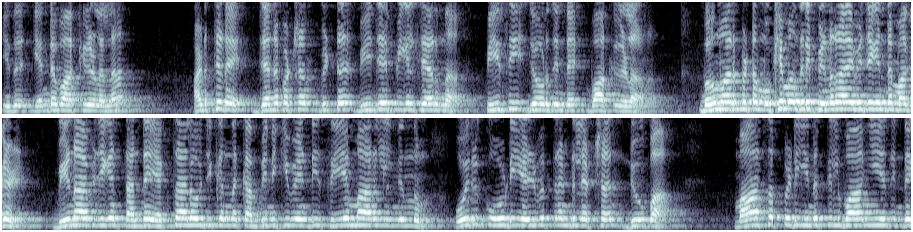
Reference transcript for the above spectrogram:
ഇത് എന്റെ വാക്കുകളല്ല. അടുത്തിടെ ജനപക്ഷം വിട്ട് ബി ജെ പിയിൽ ചേർന്ന പി സി ജോർജിന്റെ വാക്കുകളാണ്. ബഹുമാനപ്പെട്ട മുഖ്യമന്ത്രി പിണറായി വിജയന്റെ മകൾ വീണ വിജയൻ തന്റെ എക്സാലോജിക് എന്ന കമ്പനിക്ക് വേണ്ടി സി എം ആറിൽ നിന്നും ഒരു കോടി എഴുപത്തിരണ്ട് ലക്ഷം രൂപ മാസപ്പടി ഇനത്തിൽ വാങ്ങിയതിന്റെ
